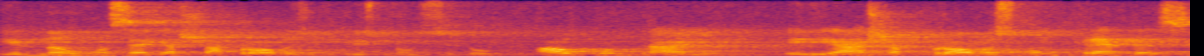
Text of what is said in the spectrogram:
E ele não consegue achar provas de que Cristo não ressuscitou. Ao contrário, ele acha provas concretas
